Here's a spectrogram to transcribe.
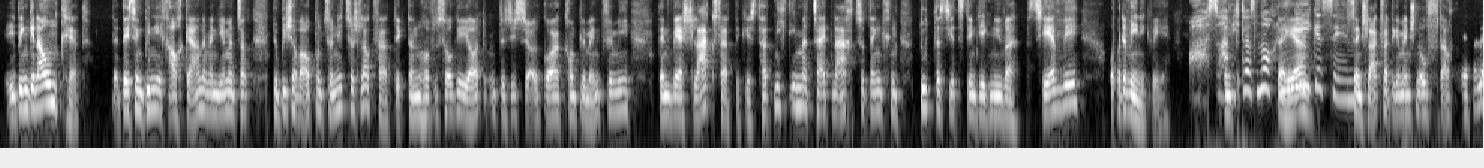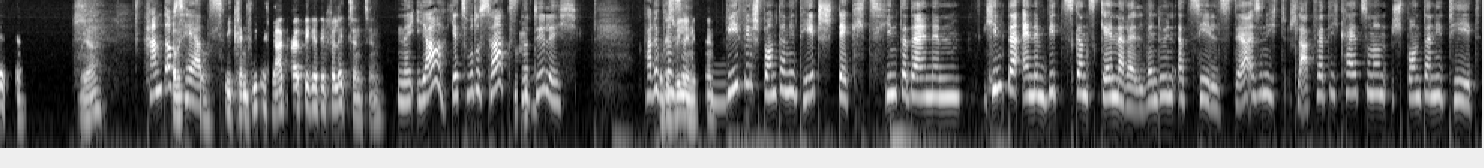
Ich bin genau umgekehrt. Deswegen bin ich auch gerne, wenn jemand sagt, du bist aber ab und zu nicht so schlagfertig, dann sage ich ja, und das ist gar ein Kompliment für mich, denn wer schlagfertig ist, hat nicht immer Zeit nachzudenken, tut das jetzt dem Gegenüber sehr weh oder wenig weh. Oh, so habe ich das noch nie gesehen. sind schlagfertige Menschen oft auch sehr verletzend. Ja? Hand aufs Herz. Ich kenne viele Schlagfertige, die verletzend sind. Na, ja, jetzt wo du sagst, mhm. natürlich. Harry Prinzel, wie viel Spontanität steckt hinter deinen hinter einem Witz ganz generell, wenn du ihn erzählst, ja? Also nicht Schlagfertigkeit, sondern Spontanität.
